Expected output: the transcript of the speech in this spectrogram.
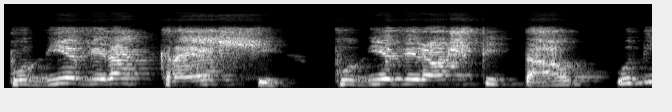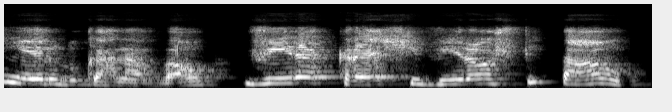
podia virar creche podia virar hospital. O dinheiro do carnaval vira creche, vira hospital.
